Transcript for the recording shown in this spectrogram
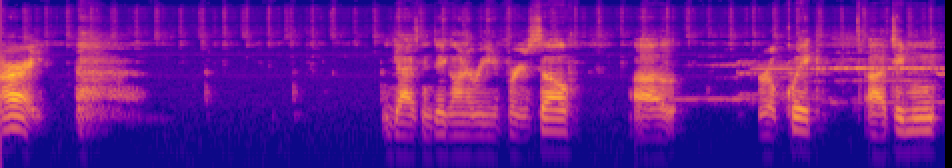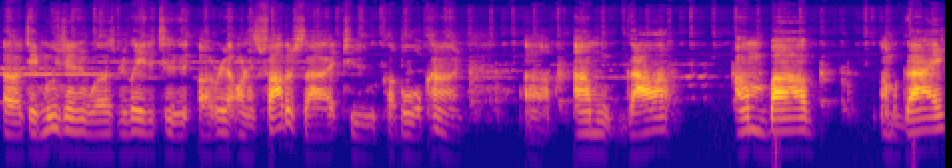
All right. You guys can dig on and read it for yourself. Uh, real quick, uh, uh, Temujin was related to, uh, on his father's side, to Kabul Khan. Uh, Amga, Ambag, Amgai,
